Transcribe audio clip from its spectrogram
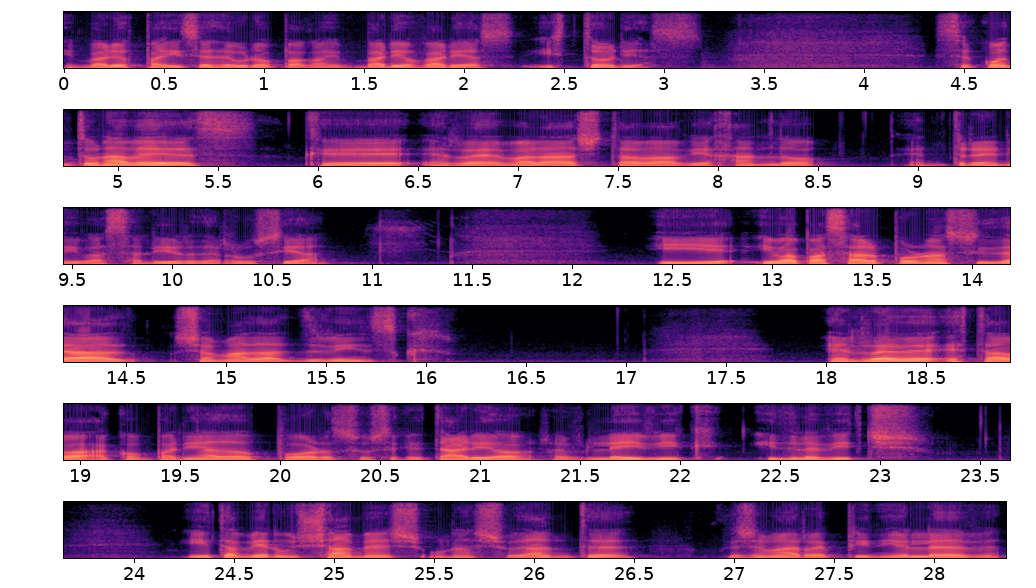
en varios países de Europa hay varios, varias historias. Se cuenta una vez que el rey Marash estaba viajando en tren, iba a salir de Rusia y iba a pasar por una ciudad llamada Dvinsk. El Rebe estaba acompañado por su secretario, Rev Leivik Idlevich, y también un shamesh, un ayudante, que se llama Lev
